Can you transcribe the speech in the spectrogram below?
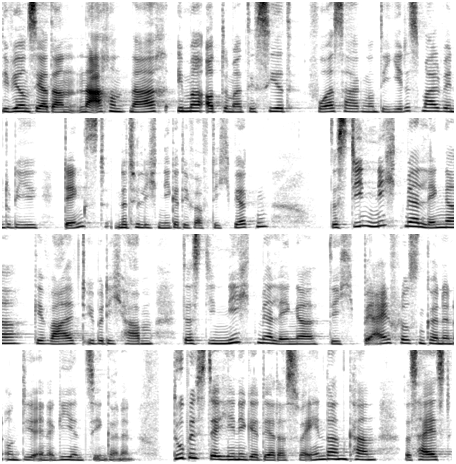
die wir uns ja dann nach und nach immer automatisiert vorsagen und die jedes Mal, wenn du die denkst, natürlich negativ auf dich wirken dass die nicht mehr länger Gewalt über dich haben, dass die nicht mehr länger dich beeinflussen können und dir Energie entziehen können. Du bist derjenige, der das verändern kann. Das heißt,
